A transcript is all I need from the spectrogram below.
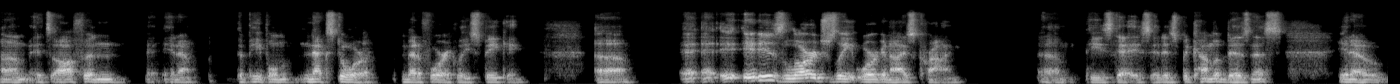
Um, it's often, you know, the people next door, metaphorically speaking. Uh, it, it is largely organized crime um, these days. It has become a business. You know,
